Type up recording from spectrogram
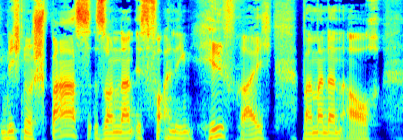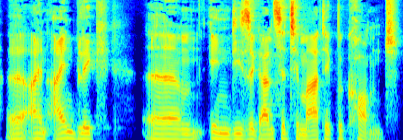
nicht nur Spaß, sondern ist vor allen Dingen hilfreich, weil man dann auch äh, einen Einblick ähm, in diese ganze Thematik bekommt.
